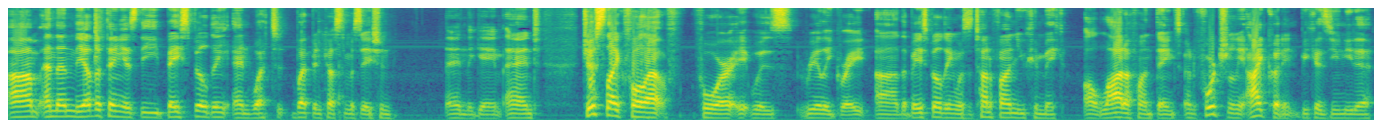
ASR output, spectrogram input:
Um, and then the other thing is the base building and weapon customization in the game. And just like Fallout 4, it was really great. Uh, the base building was a ton of fun. You can make a lot of fun things. Unfortunately, I couldn't because you need to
